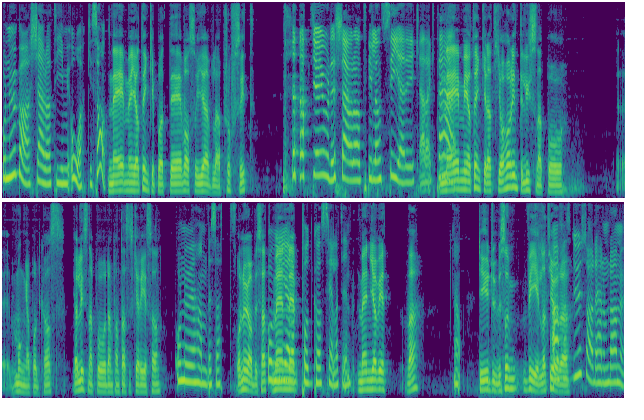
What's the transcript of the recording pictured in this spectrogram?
Och nu bara shoutout till Jimmy Åkesson. Nej, men jag tänker på att det var så jävla proffsigt. Att jag gjorde shoutout till en seriekaraktär. Nej, men jag tänker att jag har inte lyssnat på eh, många podcasts. Jag lyssnar på Den fantastiska resan. Och nu är han besatt. Och nu är jag besatt. Och vill Men, göra eh, podcast hela tiden. men jag vet... Va? Ja. Det är ju du som velat Ja, göra... fast du sa det häromdagen nu.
